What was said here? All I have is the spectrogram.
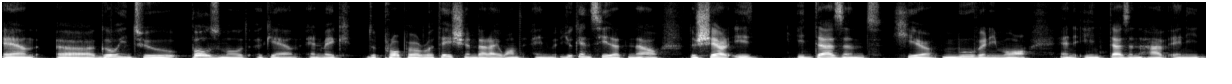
and uh, go into pose mode again and make the proper rotation that I want and you can see that now the shell is it doesn't here move anymore and it doesn't have any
